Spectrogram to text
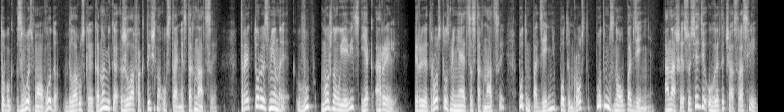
то бок з восьмого года беларуская эканоміка жыла фактычна ў стане стагнацыі. Траекторыю змены вуп можна ўявіць як арэлі. Перыяд росту змяняецца стагнацыі потым падзенне потым рост потым зноў падзенне. А нашыя суседзі ў гэты час раслі.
